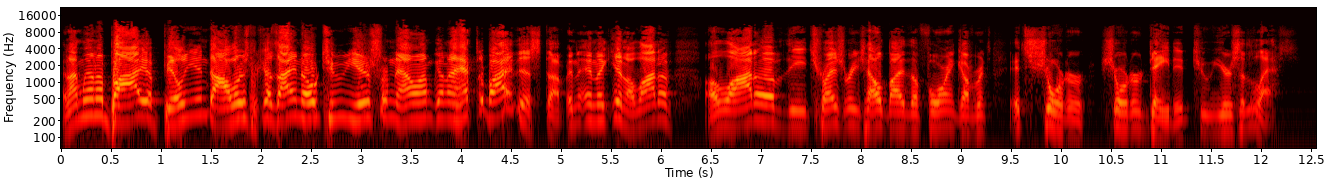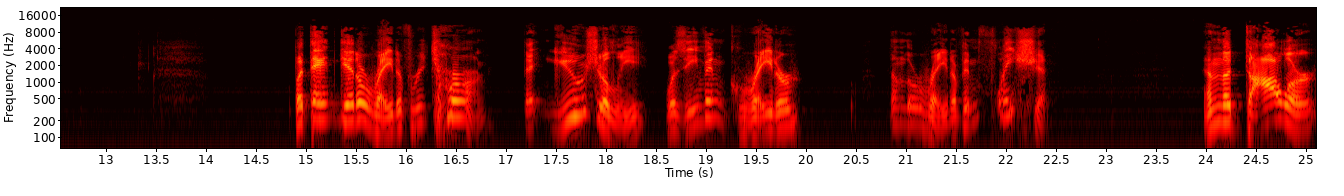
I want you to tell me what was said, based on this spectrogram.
and I'm going to buy a billion dollars because I know two years from now I'm going to have to buy this stuff. And, and again, a lot of a lot of the treasuries held by the foreign governments, it's shorter, shorter dated, two years and less. But they get a rate of return that usually was even greater than the rate of inflation. And the dollar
